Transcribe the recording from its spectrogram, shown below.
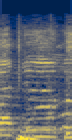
lójúmọ́.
